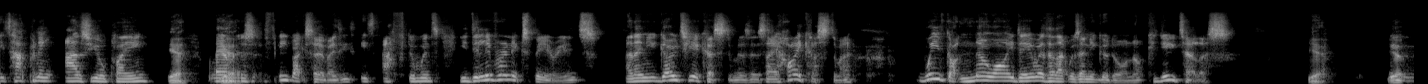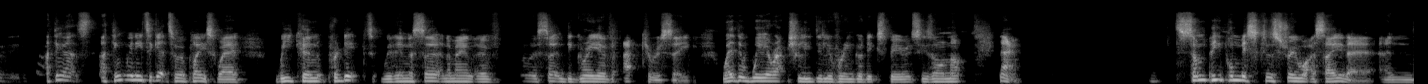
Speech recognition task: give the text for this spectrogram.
It's happening as you're playing. Yeah. Whereas yeah. feedback surveys, it's, it's afterwards. You deliver an experience, and then you go to your customers and say, "Hi, customer, we've got no idea whether that was any good or not. Could you tell us?" Yeah. Yeah. I think that's I think we need to get to a place where we can predict within a certain amount of a certain degree of accuracy whether we're actually delivering good experiences or not. Now, some people misconstrue what I say there and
